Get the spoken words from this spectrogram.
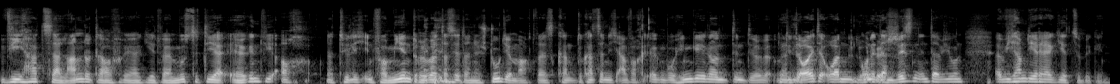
Wie hat Salando darauf reagiert? Weil musstet ihr ja irgendwie auch natürlich informieren darüber, dass ihr da eine Studie macht, weil es kann, du kannst ja nicht einfach irgendwo hingehen und die, und die Leute ohne, ohne dein Wissen interviewen. Äh, wie haben die reagiert zu Beginn?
